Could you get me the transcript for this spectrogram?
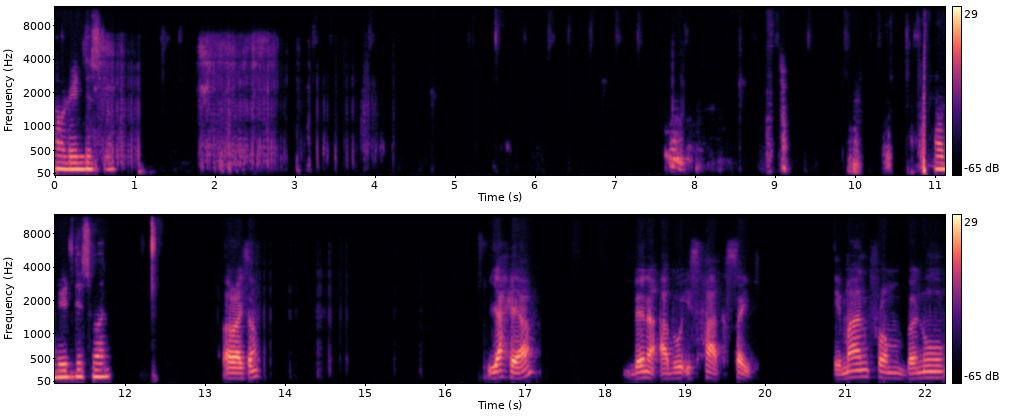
Now read this one. Now read this one. All right, sir. Yahya bin Abu Ishaq said, a man from Banu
